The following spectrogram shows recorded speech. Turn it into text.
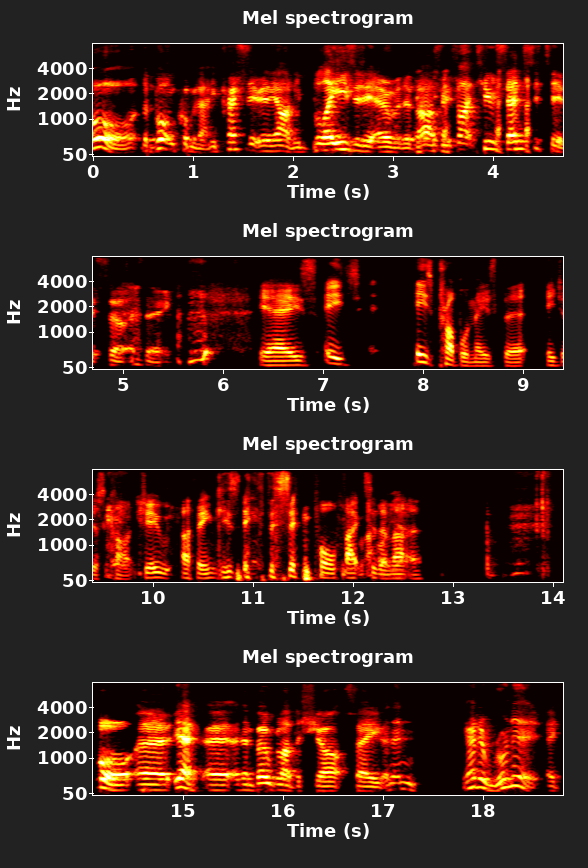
Or the button comes out and he presses it really hard and he blazes it over the bar. So it's like too sensitive sort of thing. Yeah, he's he's his problem is that he just can't shoot. I think is, is the simple fact of the matter. Yeah. But uh, yeah, uh, and then Bogle had the shot save, and then he had a run at, at,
